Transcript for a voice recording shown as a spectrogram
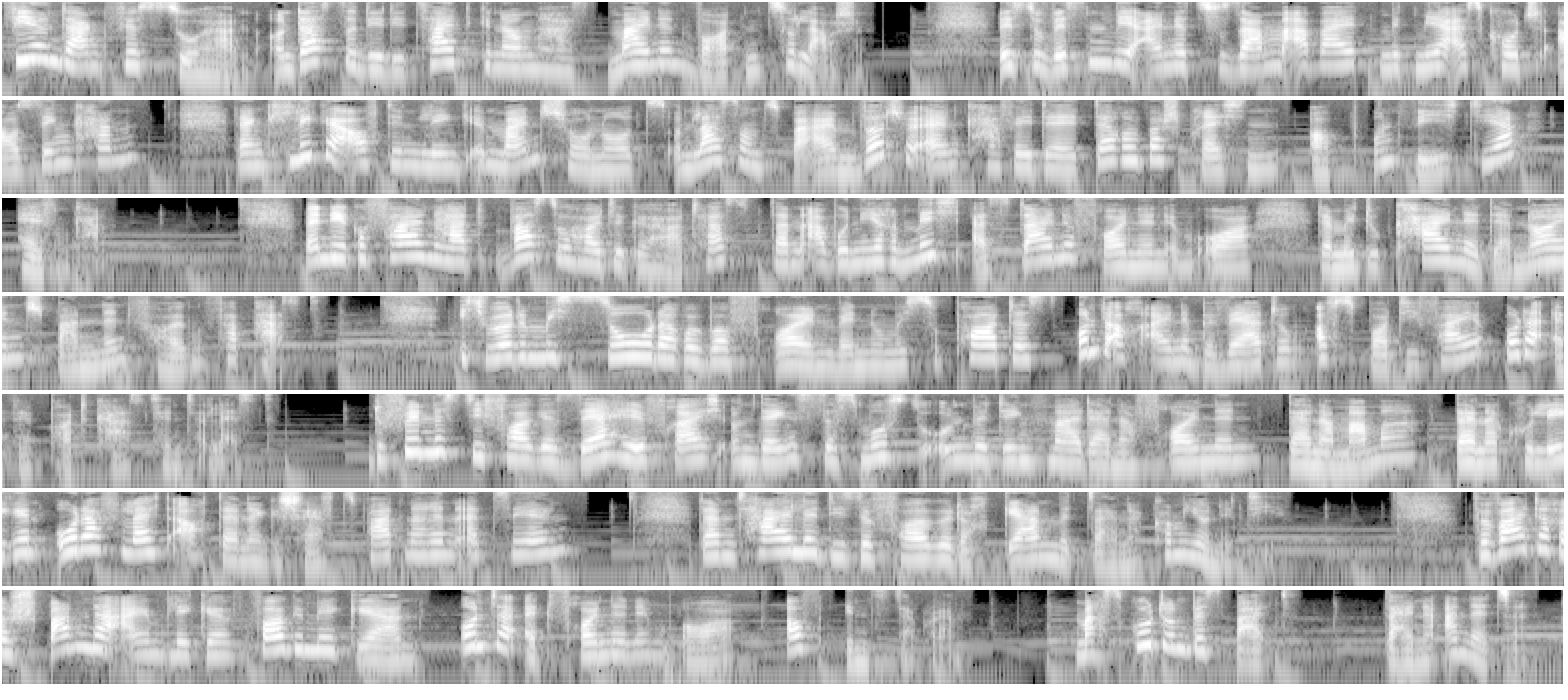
Vielen Dank fürs Zuhören und dass du dir die Zeit genommen hast, meinen Worten zu lauschen. Willst du wissen, wie eine Zusammenarbeit mit mir als Coach aussehen kann? Dann klicke auf den Link in meinen Shownotes und lass uns bei einem virtuellen Kaffee-Date darüber sprechen, ob und wie ich dir helfen kann. Wenn dir gefallen hat, was du heute gehört hast, dann abonniere mich als deine Freundin im Ohr, damit du keine der neuen spannenden Folgen verpasst. Ich würde mich so darüber freuen, wenn du mich supportest und auch eine Bewertung auf Spotify oder Apple Podcast hinterlässt. Du findest die Folge sehr hilfreich und denkst, das musst du unbedingt mal deiner Freundin, deiner Mama, deiner Kollegin oder vielleicht auch deiner Geschäftspartnerin erzählen? Dann teile diese Folge doch gern mit deiner Community. Für weitere spannende Einblicke folge mir gern unter Freundin auf Instagram. Mach's gut und bis bald. Deine Annette.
